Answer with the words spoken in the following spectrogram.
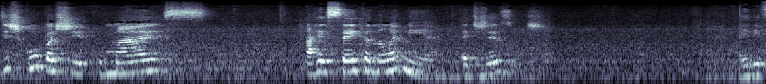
Desculpa, Chico, mas a receita não é minha, é de Jesus. Ele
